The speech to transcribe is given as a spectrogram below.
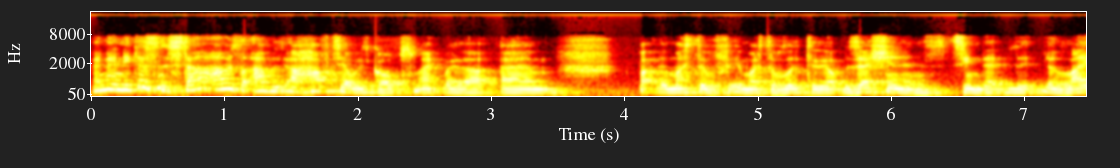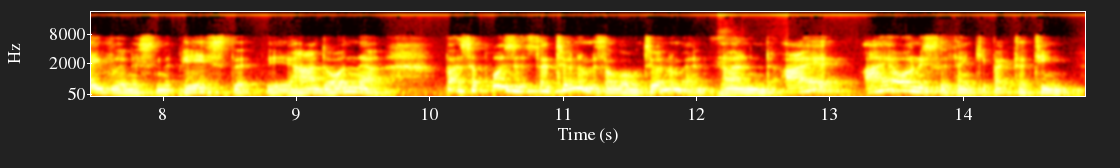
And then he doesn't start. I was, I was, I have to I was gobsmacked by that. Um, but they must have, he must have looked to the opposition and seen that the, the, liveliness and the pace that they had on there. But I suppose it's a tournament; it's a long tournament, and I, I honestly think he picked a team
